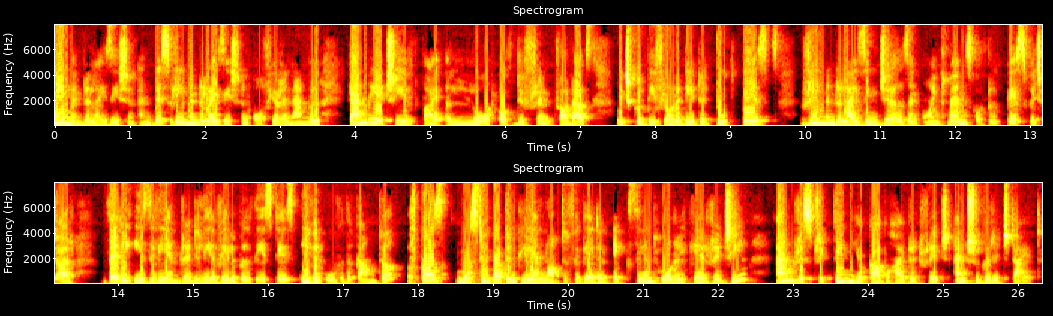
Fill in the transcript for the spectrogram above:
remineralization. And this remineralization of your enamel can be achieved by a lot of different products, which could be fluoridated toothpastes, remineralizing gels and ointments or toothpaste which are very easily and readily available these days, even over the counter. Of course, most importantly, and not to forget, an excellent oral care regime and restricting your carbohydrate rich and sugar rich diet.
